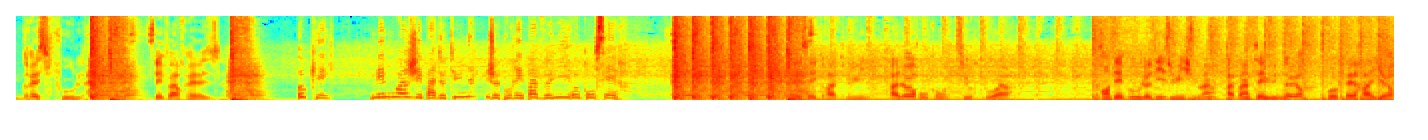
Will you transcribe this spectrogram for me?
Graceful. Et Varese. Ok. Mais moi j'ai pas de thunes, je pourrais pas venir au concert. Mais c'est gratuit, alors on compte sur toi. Rendez-vous le 18 juin à 21h au Ferrailleur.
